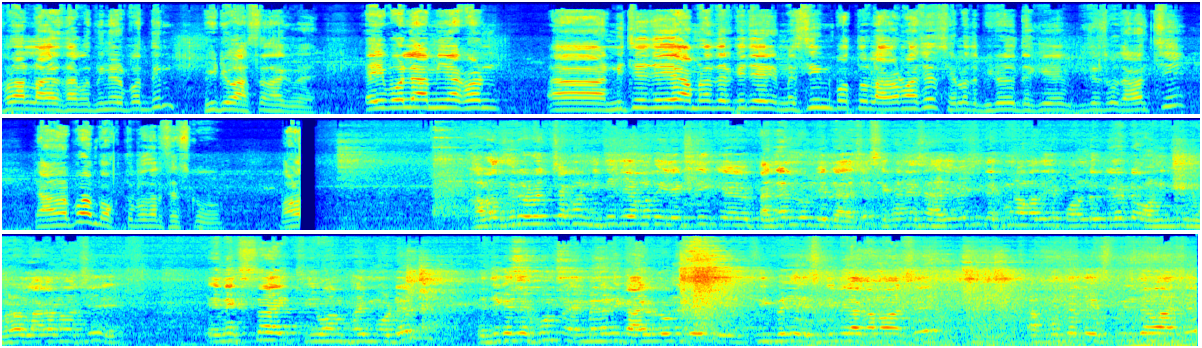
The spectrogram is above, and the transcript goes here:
সোলার লাগাতে থাকব, দিনের পর দিন ভিডিও আসতে থাকবে। এই বলে আমি এখন নিচে যেয়ে আপনাদেরকে যে মেশিনপত্র লাগানো আছে, সেগুলো ভিডিও দেখিয়ে ডিটেলস করে জানাচ্ছি। জানানোর পর বক্তব্য তারা শেষ করব। ভারত হিরোর হচ্ছে এখন নিচে যে আমাদের ইলেকট্রিক প্যানেল রুম যেটা আছে, সেখানে এসে হাজির হয়েছি। দেখুন আমাদের যে কিলোটা অনগি ইনভার্টার লাগানো আছে NXI three one five model এদিকে দেখুন এমএনআরি গাইড রুমে যে থ্রি পেজে এসডিবি লাগানো আছে, আর প্রত্যেকটা স্পিড দেওয়া আছে,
